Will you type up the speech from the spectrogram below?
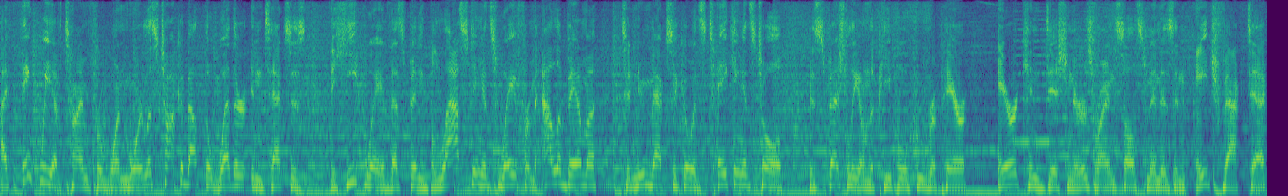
I think we have time for one more. Let's talk about the weather in Texas, the heat wave that's been blasting its way from Alabama to New Mexico. It's taking its toll, especially on the people who repair air conditioners. Ryan Saltzman is an HVAC tech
